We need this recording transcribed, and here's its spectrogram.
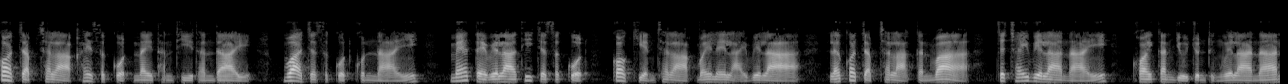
ก็จับฉลากให้สะกดในทันทีทันใด ว่าจะสะกดคนไหน แม้แต่เวลาที่จะสะกดก็เขียนฉลากไว้หลาย ๆ เวลา แล้วก็จับฉลากกันว่า จะใช้เวลาไหน คอยกันอยู่จนถึงเวลานั้น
